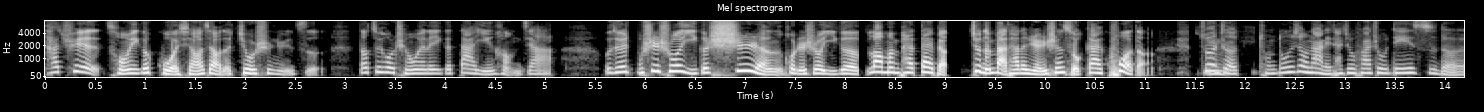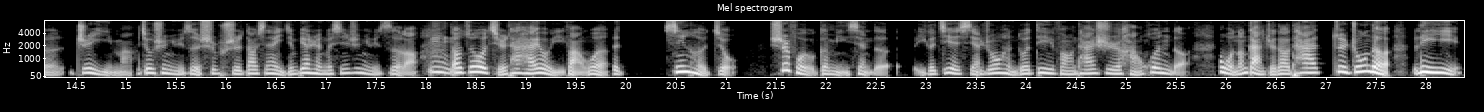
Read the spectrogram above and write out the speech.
他却从一个裹小脚的旧式女子，到最后成为了一个大银行家。我觉得不是说一个诗人或者说一个浪漫派代表就能把他的人生所概括的。作者从东秀那里他就发出第一次的质疑嘛，旧式女子是不是到现在已经变成一个新式女子了？嗯，到最后其实他还有一反问。新和旧是否有更明显的一个界限？其中很多地方它是含混的。我能感觉到，它最终的利益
